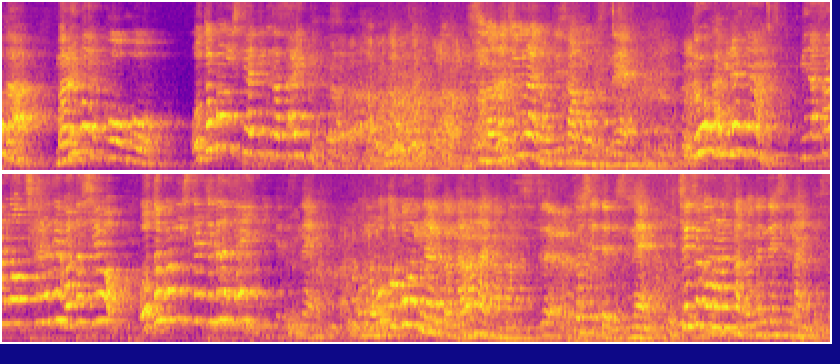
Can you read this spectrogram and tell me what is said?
うか〇〇候補を男にしてやってくださいって言うんですよ。その70ぐらいのおじさんもですねどうか皆さん皆さんのお力で私を男にしてやってくださいって言ってですねこの男になるかならないかの話ずっとしててですね政策の話なんか全然してないんです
